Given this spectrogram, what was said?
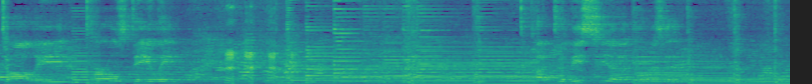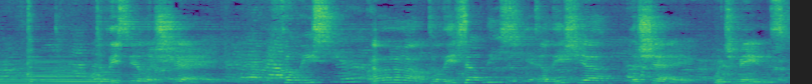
Dolly and Pearls Daly. Uh, Delicia, what was it? Delicia Lachey. Felicia? No, no, no, no. Delicia, Delicia. Delicia Lachey, which means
